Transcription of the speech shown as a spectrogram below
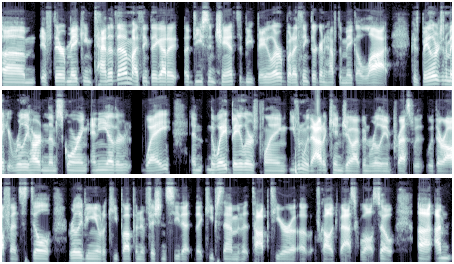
um, if they're making 10 of them, I think they got a, a decent chance to beat Baylor, but I think they're going to have to make a lot because Baylor's going to make it really hard in them scoring any other way. And the way Baylor's playing, even without Akinjo, I've been really impressed with, with their offense, still really being able to keep up an efficiency that, that keeps them in the top tier of, of college basketball. So uh, I'm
